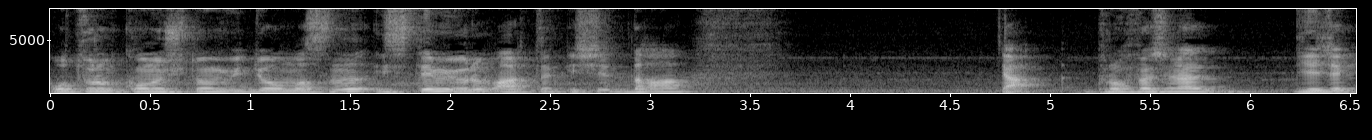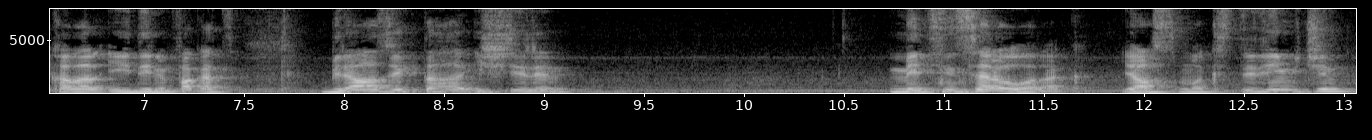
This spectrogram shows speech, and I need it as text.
oturup konuştuğum video olmasını istemiyorum. Artık işi daha ya profesyonel diyecek kadar iyi değilim. Fakat birazcık daha işleri metinsel olarak yazmak istediğim için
